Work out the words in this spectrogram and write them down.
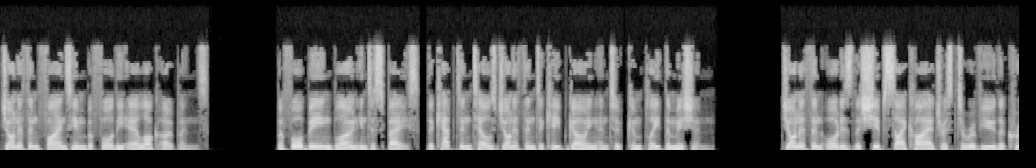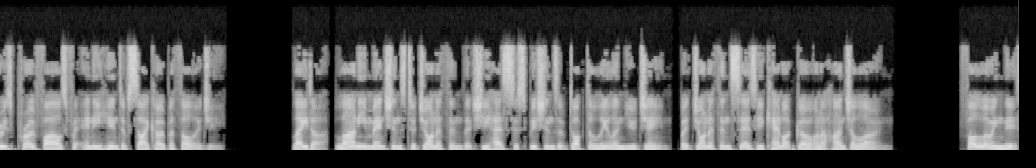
Jonathan finds him before the airlock opens. Before being blown into space, the captain tells Jonathan to keep going and to complete the mission. Jonathan orders the ship's psychiatrist to review the crew's profiles for any hint of psychopathology. Later, Lani mentions to Jonathan that she has suspicions of Dr. Leland Eugene, but Jonathan says he cannot go on a hunch alone. Following this,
